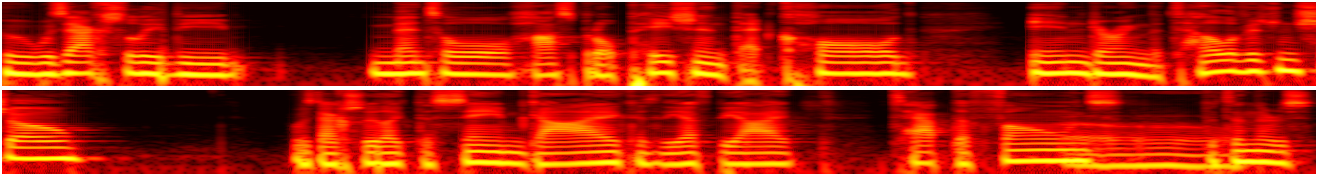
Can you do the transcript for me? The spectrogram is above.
who was actually the mental hospital patient that called in during the television show. It was actually like the same guy because the FBI tapped the phones. But then there's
